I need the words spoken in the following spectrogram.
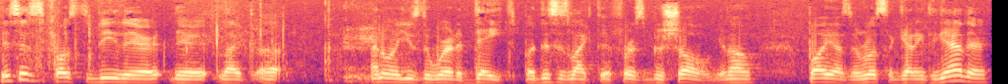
this is supposed to be their their like uh, I don't want to use the word a date, but this is like their first bishol, you know. Boyaz and Rus are getting together.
